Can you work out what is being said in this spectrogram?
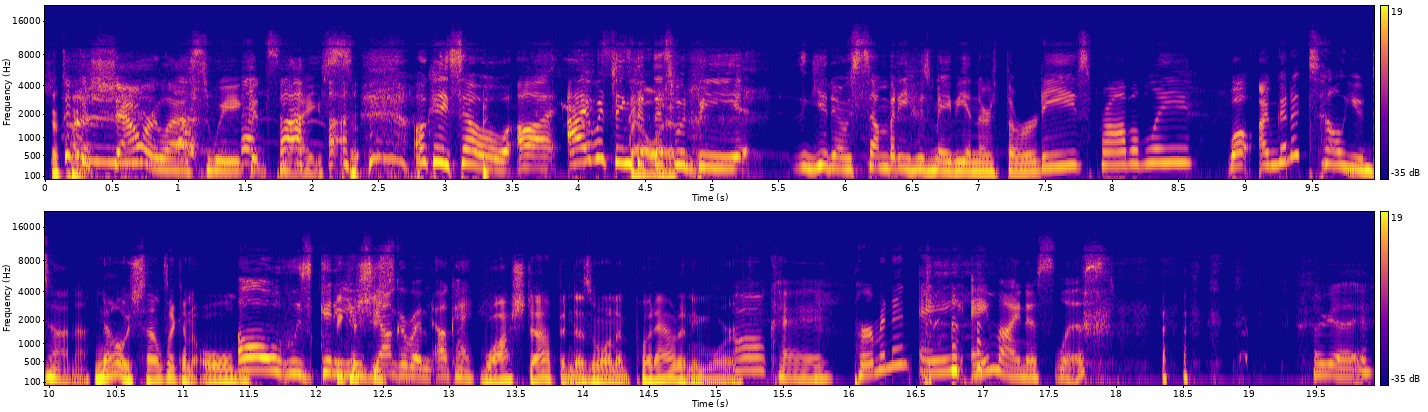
Took Okay. a shower last week. It's nice. Okay, so uh, I would think Spell that this it. would be, you know, somebody who's maybe in their 30s, probably. Well, I'm going to tell you, Donna. No, it sounds like an old, Oh, who's going to Because use she's- younger women? Okay. washed up and doesn't want to put out anymore. Okay. Permanent A, A minus list. Okay.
